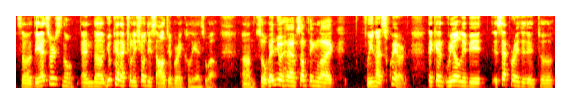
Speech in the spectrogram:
So the answer is no. And uh, you can actually show this algebraically as well. Um, so when you have something like v naught squared, they can really be separated into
